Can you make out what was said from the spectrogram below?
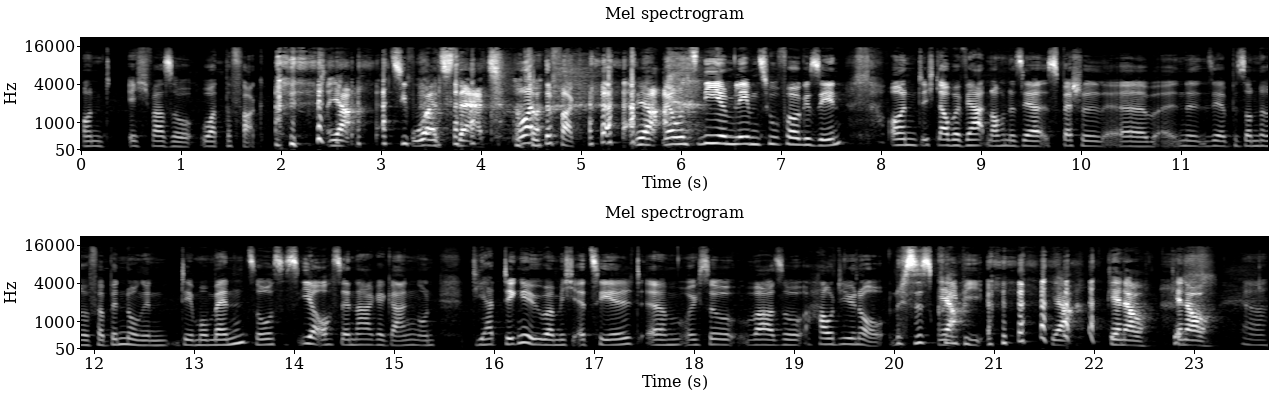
Und ich war so, what the fuck? Ja, what's that? what the fuck? Ja. Wir haben uns nie im Leben zuvor gesehen. Und ich glaube, wir hatten auch eine sehr special, äh, eine sehr besondere Verbindung in dem Moment. So es ist ihr auch sehr nahe gegangen und die hat Dinge über mich erzählt, ähm, wo ich so war so, how do you know? Das ist Ja. creepy. Ja, genau, genau. Ja.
